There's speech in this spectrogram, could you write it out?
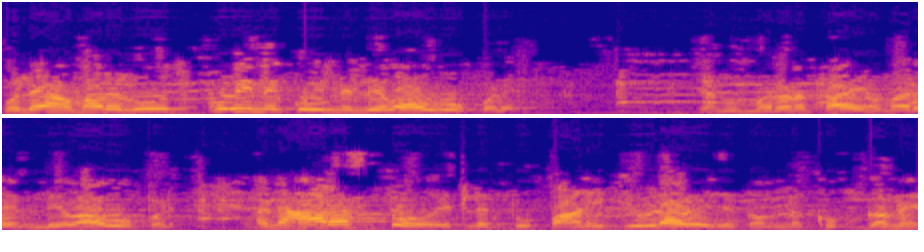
બોલે, અમારે રોજ કોઈને કોઈને લેવા આવવો પડે. જેનું મરણ થાય અમારે લેવા આવવું પડે. અને આ રસ્તો એટલે તું પાણી પીવડાવે છે તો અમને ખૂબ ગમે,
